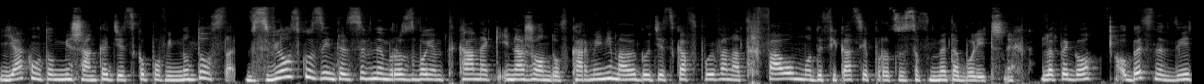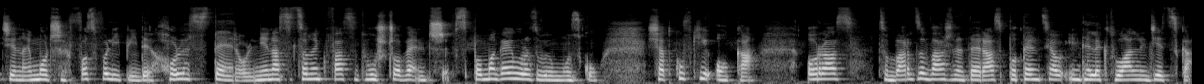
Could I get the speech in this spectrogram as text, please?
jaką tą mieszankę dziecko powinno dostać. W związku z intensywnym rozwojem tkanek i narządów, karmienie małego dziecka wpływa na trwałą modyfikację procesów metabolicznych. Dlatego obecne w diecie najmłodszych fosfolipidy, cholesterol, nienasycone kwasy tłuszczowe N3 wspomagają rozwój mózgu, siatkówki oka oraz co bardzo ważne teraz, potencjał intelektualny dziecka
